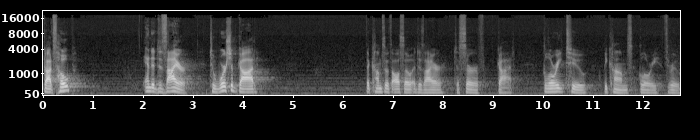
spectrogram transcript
God's hope, and a desire to worship God that comes with also a desire to serve God. Glory to becomes glory through.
